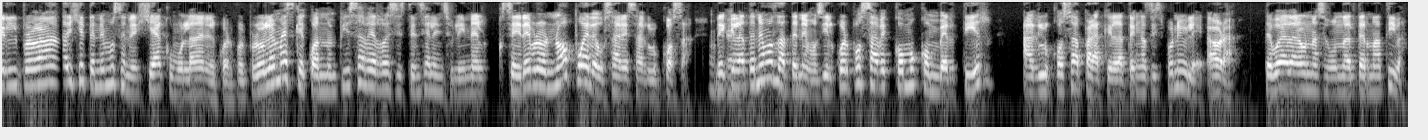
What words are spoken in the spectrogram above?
el, programa, dije, tenemos energía acumulada en el cuerpo. El problema es que cuando empieza a haber resistencia a la insulina, el cerebro no puede usar esa glucosa. De que la tenemos, la tenemos. Y el cuerpo sabe cómo convertir a glucosa para que la tengas disponible. Ahora, te voy a dar una segunda alternativa.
